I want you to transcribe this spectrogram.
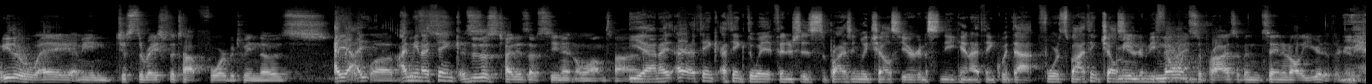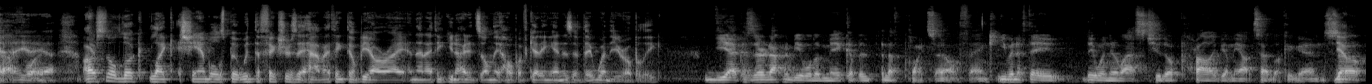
either way, I mean, just the race for the top four between those yeah, I- clubs. I mean, I think- this is as tight as I've seen it in a long time. Yeah, and I, I think I think the way it finishes, surprisingly, Chelsea are going to sneak in. I think with that fourth spot, I think I Chelsea mean, are going to be no fine. one's surprised. I've been saying it all year that they're going to be Yeah, top yeah, four. yeah. Arsenal look like shambles, but with the fixtures they have, I think they'll be all right. And then I think United's only hope of getting in is if they win the Europa League. Yeah, because they're not going to be able to make up enough points. I don't think. Even if they they win their last two, they'll probably be on the outside looking in. So.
